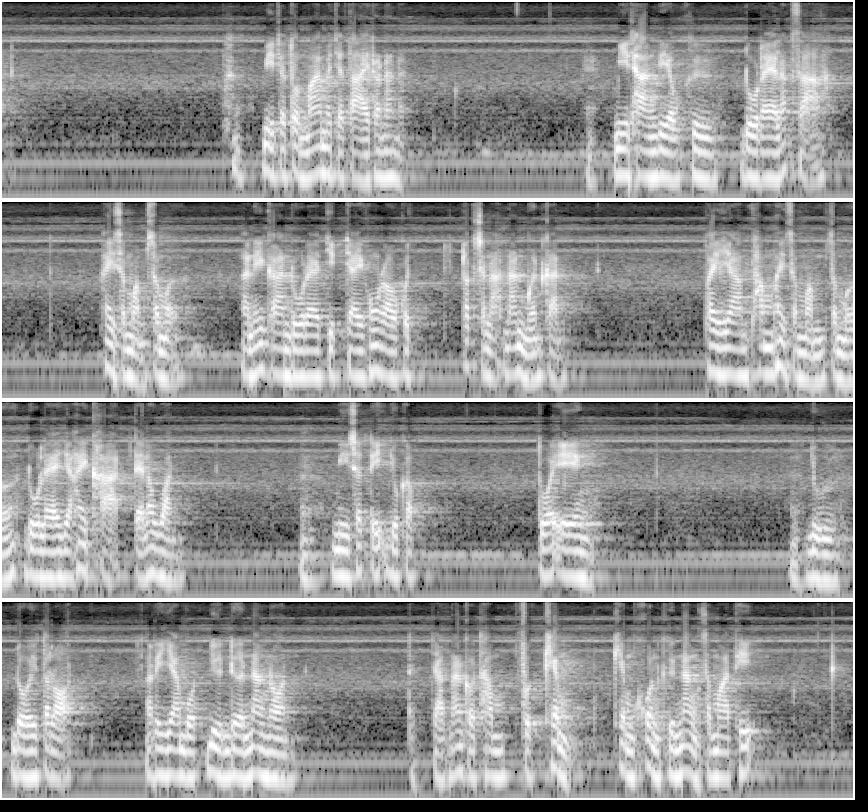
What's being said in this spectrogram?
มีแต่ต้นไม้มันจะตายเท่านั้นนะมีทางเดียวคือดูแลรักษา ให้สม่ำเสมอ อันนี้การดูแลจิตใจของเราก็ลักษณะนั้นเหมือนกัน พยายามทำให้สม่ำเสมอ ดูแลอย่าให้ขาดแต่ละวัน มีสติอยู่กับตัวเอง อยู่โดยตลอดอริยาบทยืนเดินนั่งนอน จากนั้นก็ทำฝึกเข้มเข้มข้นคือนั่งสมาธิ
